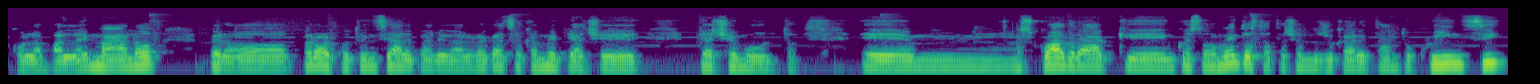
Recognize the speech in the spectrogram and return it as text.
con la palla in mano, però, però il potenziale per arrivare, un ragazzo che a me piace, piace molto. E, um, squadra che in questo momento sta facendo giocare tanto Quincy,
